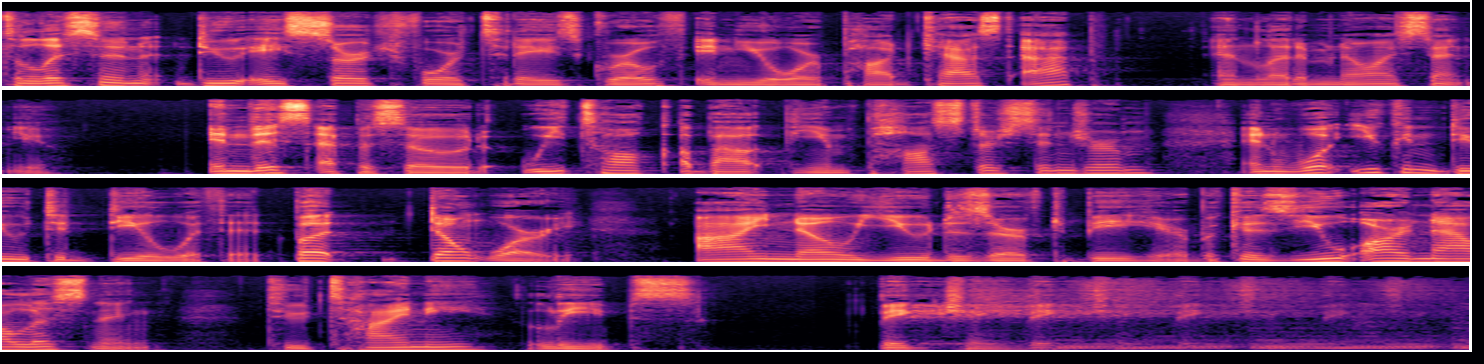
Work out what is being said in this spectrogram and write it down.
To listen, do a search for Today's Growth in your podcast app and let him know I sent you. In this episode, we talk about the imposter syndrome and what you can do to deal with it. But don't worry, I know you deserve to be here because you are now listening to Tiny Leaps, Big Change. Big change, big change, big change.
